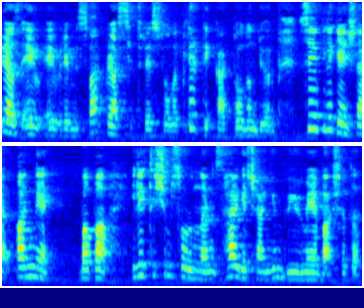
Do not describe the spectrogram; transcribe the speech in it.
biraz ev evremiz var. Biraz stresli olabilir. Dikkatli olun diyorum. Sevgili gençler, anne, baba, iletişim sorunlarınız her geçen gün büyümeye başladı.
